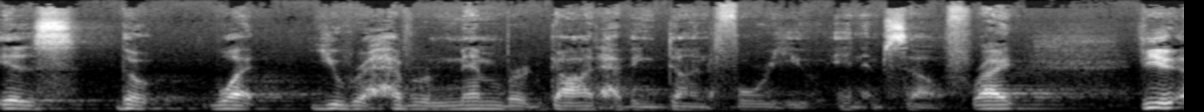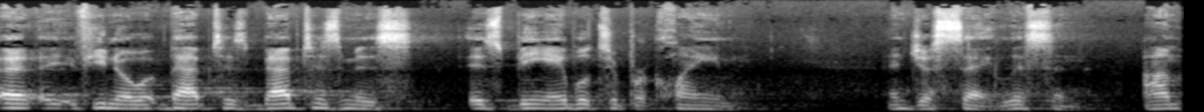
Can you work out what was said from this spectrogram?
is the, what you have remembered God having done for you in Himself, right? If you, uh, if you know what baptism, baptism is, is being able to proclaim and just say, listen, I'm,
